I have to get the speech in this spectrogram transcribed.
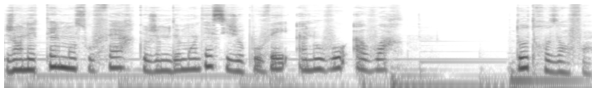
J'en ai tellement souffert que je me demandais si je pouvais à nouveau avoir d'autres enfants.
